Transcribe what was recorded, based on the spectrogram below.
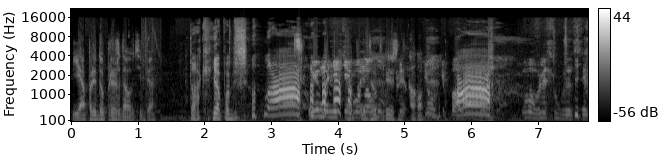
Я предупреждал тебя. Так, я побежал. А! Выманите его на лук, блин. Ёлки-палки. А! Вы в лесу, блин, с ним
